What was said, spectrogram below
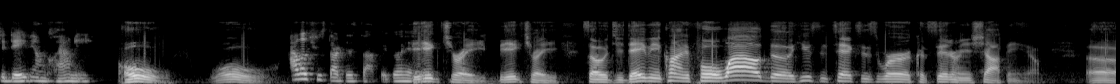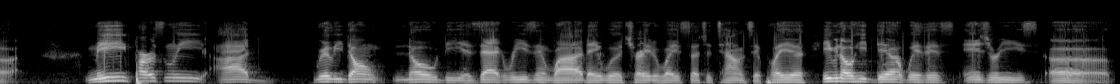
Jadeveon Clowney. Oh, whoa. I'll let you start this topic. Go ahead. Big trade, big trade. So Jadeveon Clowney, for a while, the Houston Texans were considering shopping him. Uh, me personally, I really don't know the exact reason why they would trade away such a talented player, even though he dealt with his injuries uh,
